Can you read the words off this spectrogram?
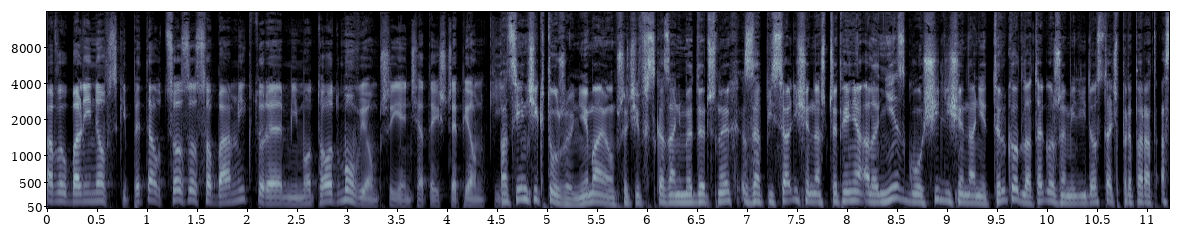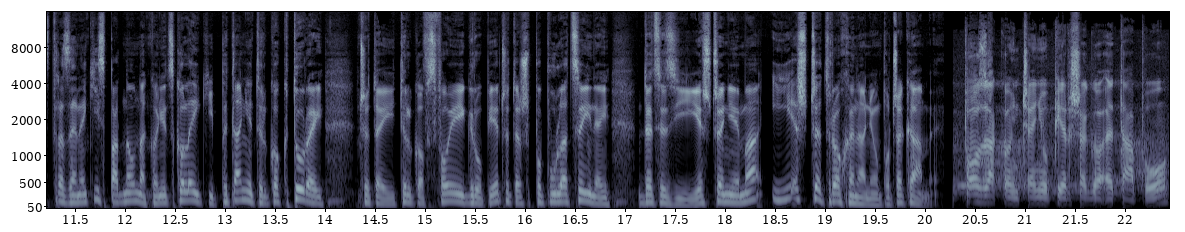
Paweł Balinowski pytał, co z osobami, które mimo to odmówią przyjęcia tej szczepionki. Pacjenci, którzy nie mają przeciwwskazań medycznych, zapisali się na szczepienia, ale nie zgłosili się na nie tylko dlatego, że mieli dostać preparat AstraZeneca, spadną na koniec kolejki. Pytanie tylko której? Czy tej tylko w swojej grupie, czy też populacyjnej? Decyzji jeszcze nie ma i jeszcze trochę na nią poczekamy. Po zakończeniu pierwszego etapu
